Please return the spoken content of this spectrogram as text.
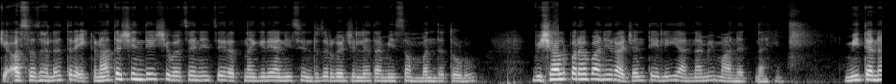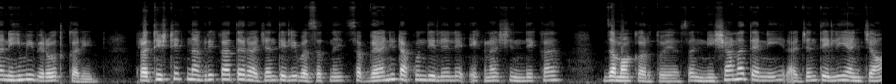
की असं झालं तर एकनाथ शिंदे शिवसेनेचे रत्नागिरी आणि सिंधुदुर्ग जिल्ह्यात आम्ही संबंध तोडू. विशाल परब आणि राजन तेली यांना मी मानत नाही. मी त्यांना नेहमी विरोध करेन. प्रतिष्ठित नागरिकात राजन तेली बसत नाही सगळ्यांनी टाकून दिलेले एकनाथ शिंदे का जमा करतोय? असं निशाणा त्यांनी राजन तेली यांच्या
